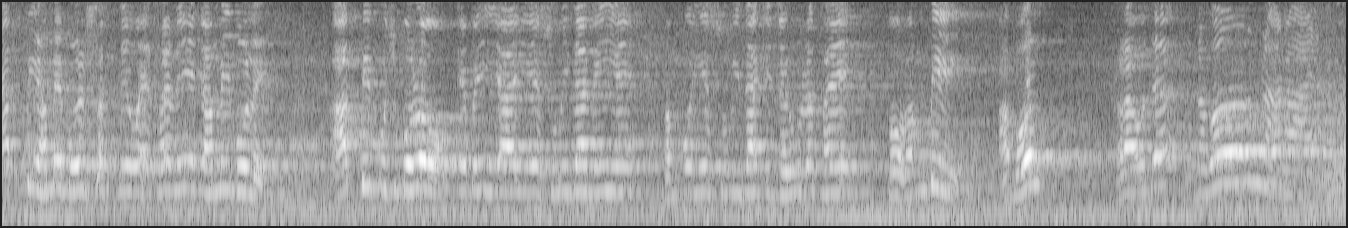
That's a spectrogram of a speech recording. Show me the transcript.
आप भी हमें बोल सकते हो। ऐसा नहीं है कि हम ही बोले। आप भी कुछ बोलो कि भाई, यार, ये सुविधा नहीं है, हमको ये सुविधा की ज़रूरत है। तो हम भी हाँ बोल। खड़ा हो जाए नमो नारायण।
